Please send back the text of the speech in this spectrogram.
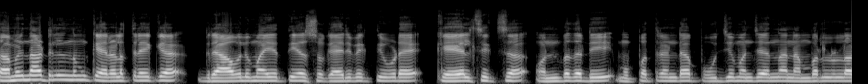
തമിഴ്നാട്ടിൽ നിന്നും കേരളത്തിലേക്ക് ഗ്രാവലുമായി എത്തിയ സ്വകാര്യ വ്യക്തിയുടെ കെ എൽ സിക്സ് ഒൻപത് ഡി മുപ്പത്തിരണ്ട് പൂജ്യം അഞ്ച് എന്ന നമ്പറിലുള്ള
